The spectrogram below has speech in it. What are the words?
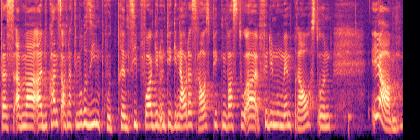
das aber äh, du kannst auch nach dem Rosinenbrutprinzip vorgehen und dir genau das rauspicken, was du äh, für den Moment brauchst und ja,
